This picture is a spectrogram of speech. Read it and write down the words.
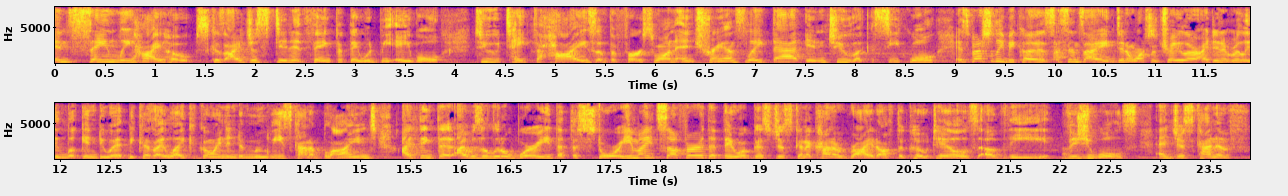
insanely high hopes because I just didn't think that they would be able to take the highs of the first one and translate that into like a sequel, especially because since I didn't watch the trailer, I didn't really look into it because I like going into movies kind of blind. I think that I was a little worried that the story might suffer, that they were just, just going to kind of ride off the coattails of the visuals and just kind of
